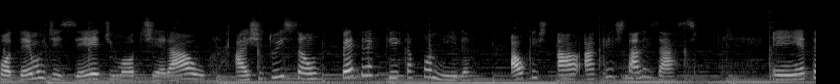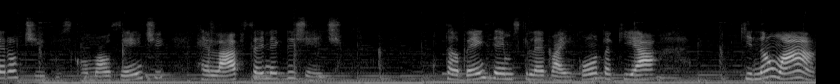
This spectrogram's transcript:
Podemos dizer, de modo geral, a instituição petrifica a família ao cristalizar-se em heterotipos, como ausente, relapsa e negligente. Também temos que levar em conta que, há, que não há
